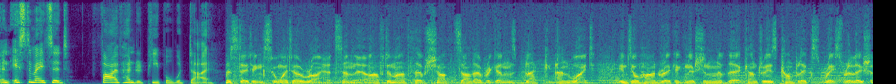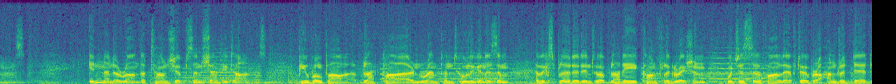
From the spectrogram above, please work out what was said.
An estimated 500 people would die. The devastating Soweto riots and their aftermath have shocked South Africans, black and white, into hard recognition of their country's complex race relations. In and around the townships and shantytowns, pupil power, black power and rampant hooliganism have exploded into a bloody conflagration which has so far left over 100 dead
